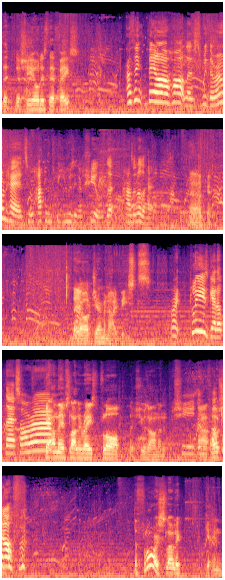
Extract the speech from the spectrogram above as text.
the the shield is their face. I think they are heartless with their own heads who happen to be using a shield that has another head. Yeah, okay. They are Gemini beasts. Right, please get up there, Sora. Get on the slightly raised floor that she was on, and She done Ah, oh, fucked she- off. the floor is slowly getting.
